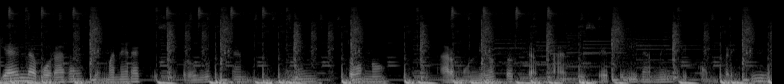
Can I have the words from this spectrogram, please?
ya elaboradas de manera que se produzcan en un tono armonioso capaz de ser debidamente comprendido.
